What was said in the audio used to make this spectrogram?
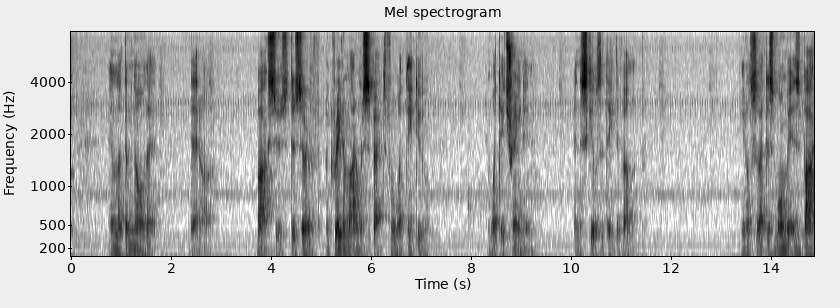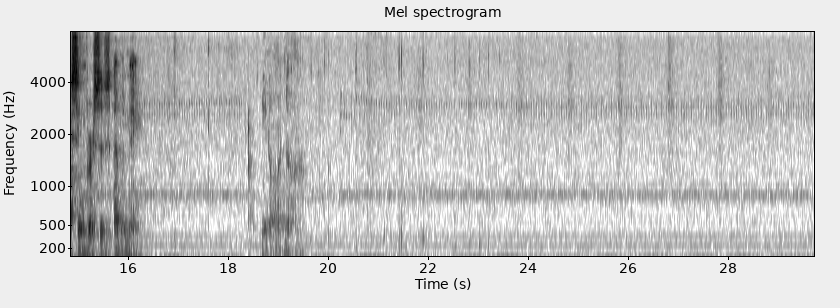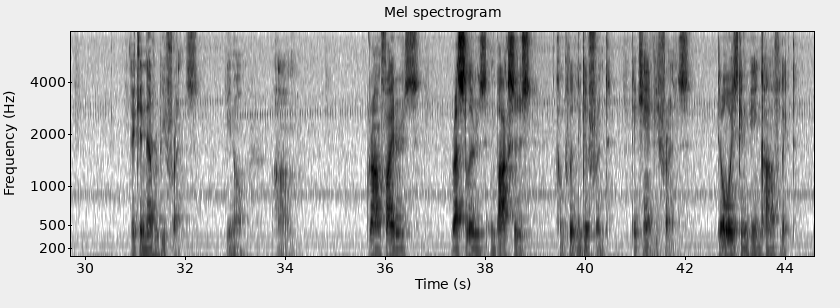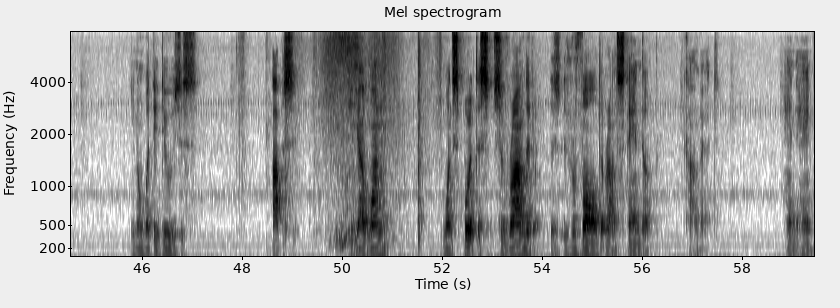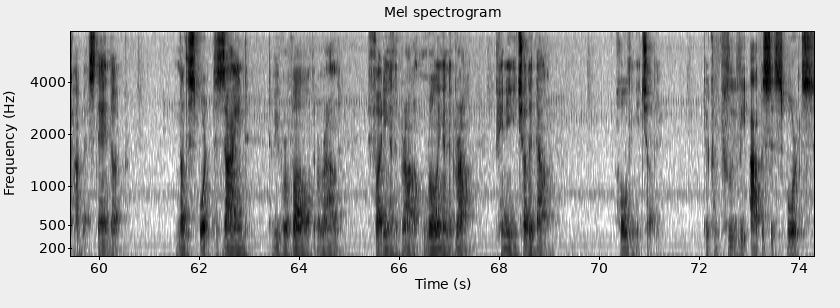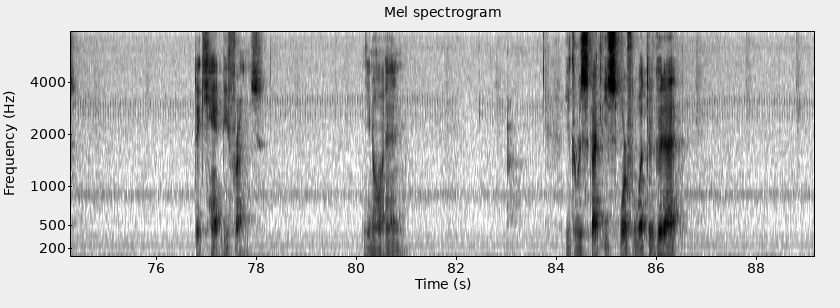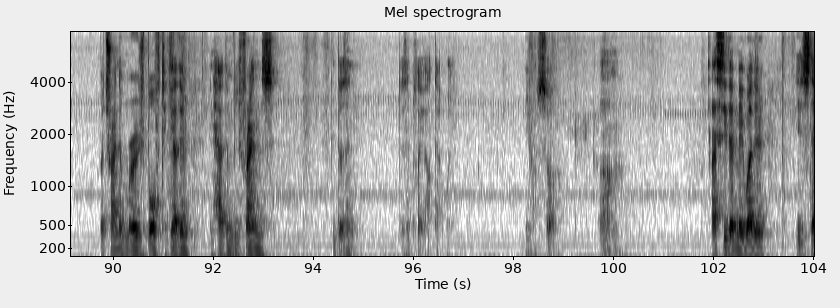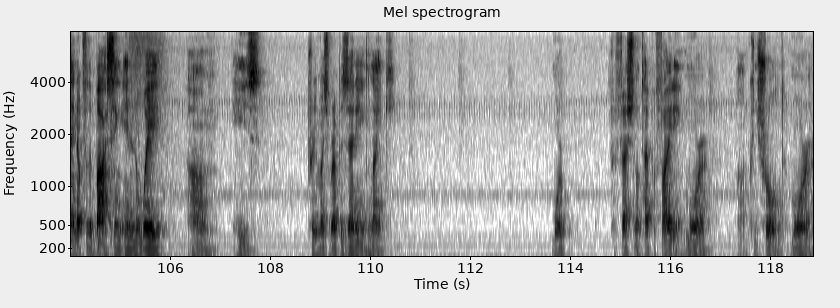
and let them know that that uh, boxers deserve a great amount of respect for what they do and what they train in and the skills that they develop. You know, so at this moment is boxing versus MMA. You know, and uh, they can never be friends. You know, um, ground fighters, wrestlers, and boxers, completely different. They can't be friends. They're always going to be in conflict. You know, what they do is just opposite. You got one one sport that's surrounded is, is revolved around stand up combat hand to hand combat stand up another sport designed be revolved around fighting on the ground, rolling on the ground, pinning each other down, holding each other. They're completely opposite sports. They can't be friends. You know, and you can respect each sport for what they're good at, but trying to merge both together and have them be friends it doesn't doesn't play out that way. You know, so um, I see that Mayweather is standing up for the boxing and in a way um, he's pretty much representing like more professional type of fighting, more um, controlled, more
